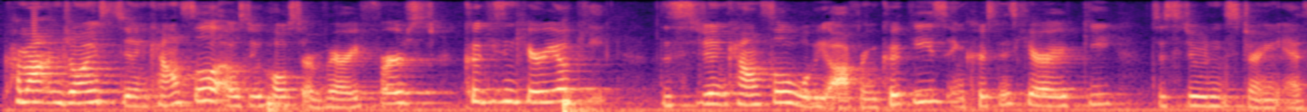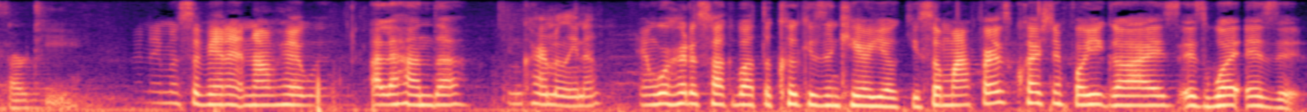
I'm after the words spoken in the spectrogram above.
Come out and join Student Council as we host our very first Cookies and Karaoke. The Student Council will be offering cookies and Christmas karaoke to students during SRT. My name is Savannah, and I'm here with Alejandra and Carmelina. And we're here to talk about the cookies and karaoke. So, my first question for you guys is what is it?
